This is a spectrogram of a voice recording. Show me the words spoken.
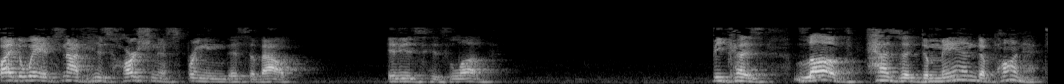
By the way, it's not his harshness bringing this about. It is his love. Because love has a demand upon it.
